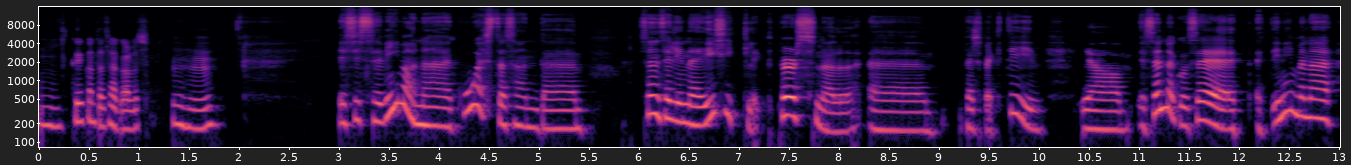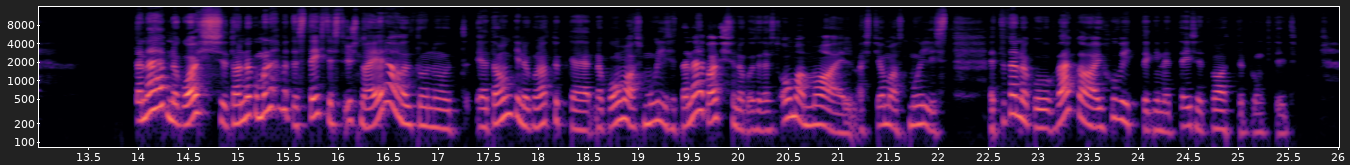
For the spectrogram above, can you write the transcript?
mm,. kõik on tasakaalus mm. -hmm. ja siis see viimane kuues tasand, see on selline isiklik, personal äh, perspektiiv ja, ja see on nagu see, et, et inimene ta näeb nagu asju, ta on nagu mõnes mõttes teistest üsna eraldunud ja ta ongi nagu natuke nagu omas mullis, et ta näeb asju nagu sellest oma maailmast ja omast mullist, et teda nagu väga ei huvitagi need teised vaatepunktid Äh,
